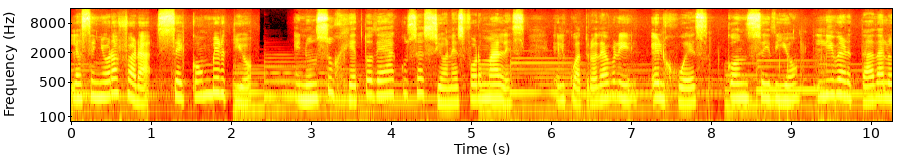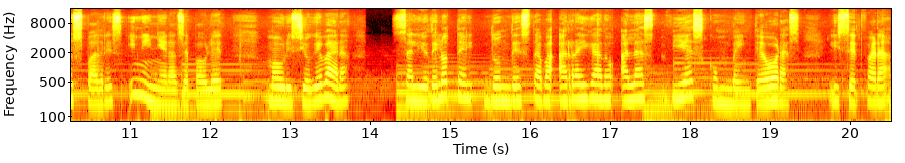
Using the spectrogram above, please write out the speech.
la señora Farah se convirtió en un sujeto de acusaciones formales. El 4 de abril, el juez concedió libertad a los padres y niñeras de Paulette. Mauricio Guevara salió del hotel donde estaba arraigado a las 10 con 20 horas. Lisette Farah,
